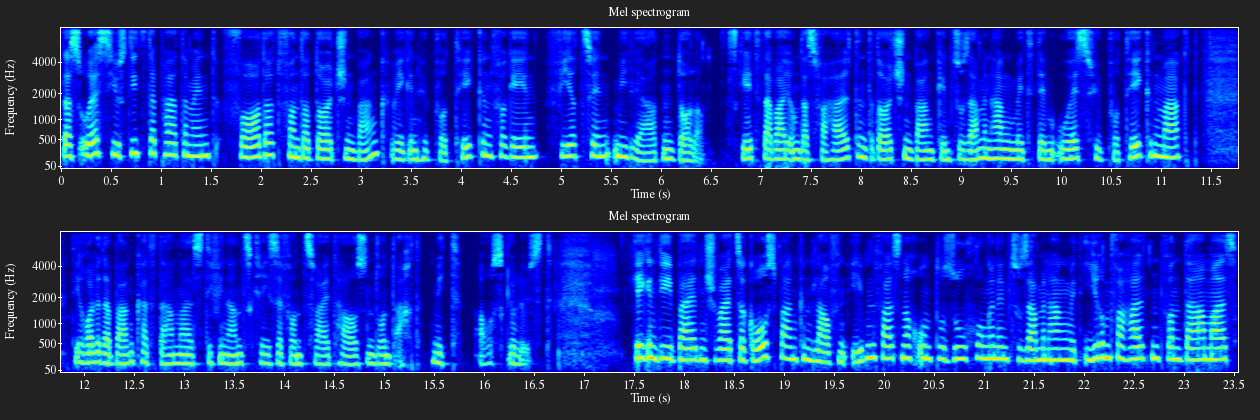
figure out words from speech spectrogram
Das US-Justizdepartement fordert von der Deutschen Bank wegen Hypothekenvergehen 14 Milliarden Dollar. Es geht dabei um das Verhalten der Deutschen Bank im Zusammenhang mit dem US-Hypothekenmarkt. Die Rolle der Bank hat damals die Finanzkrise von 2008 mit ausgelöst. Gegen die beiden Schweizer Großbanken laufen ebenfalls noch Untersuchungen im Zusammenhang mit ihrem Verhalten von damals.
